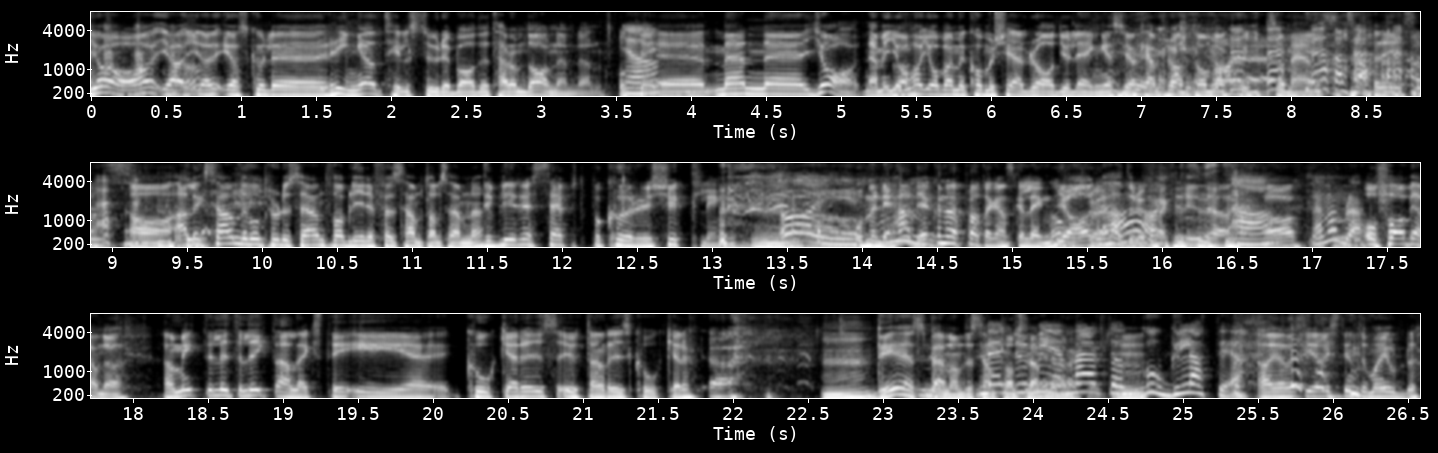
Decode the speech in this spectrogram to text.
Ja, jag, jag, jag skulle ringa till Sturebadet häromdagen nämligen. Ja. Eh, Men eh, ja, nej, men jag har jobbat med kommersiell radio länge så jag kan prata om vad skit som helst. Ja, Alexander, vår producent, vad blir det för samtalsämne? Det blir recept på currykyckling. Oj. Oh, men det hade jag kunnat prata ganska länge om. Ja, tror det jag. hade du faktiskt. Ja. Ja. Och Fabian då? Ja, mitt är lite likt Alex. Det är koka ris utan riskokare. Det är ett spännande Men du samtalsämne. menar att du har googlat det? Ja, jag, vet, jag visste inte hur man gjorde.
